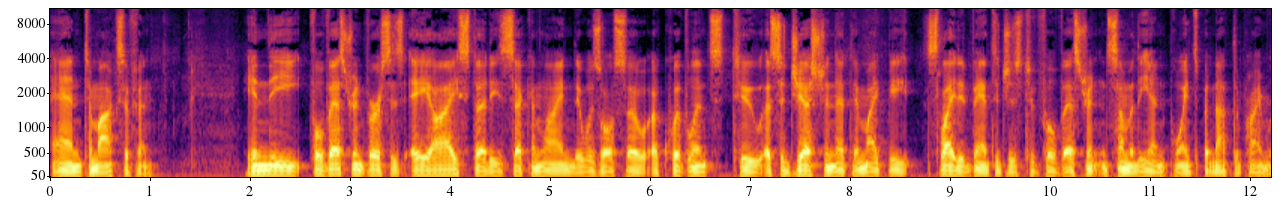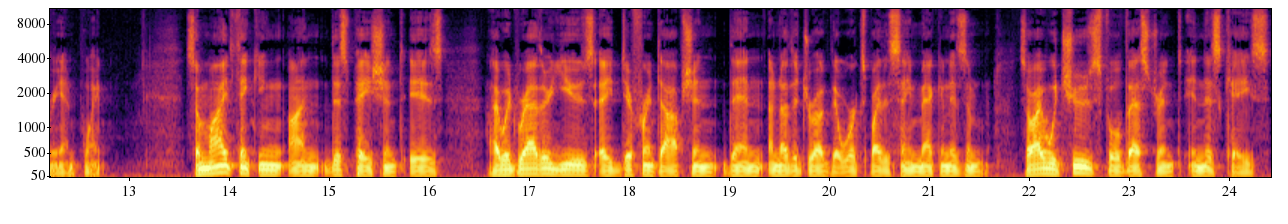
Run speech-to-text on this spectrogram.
and tamoxifen. In the fulvestrant versus AI studies, second line, there was also equivalence to a suggestion that there might be slight advantages to fulvestrant in some of the endpoints, but not the primary endpoint. So, my thinking on this patient is I would rather use a different option than another drug that works by the same mechanism. So, I would choose fulvestrant in this case.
